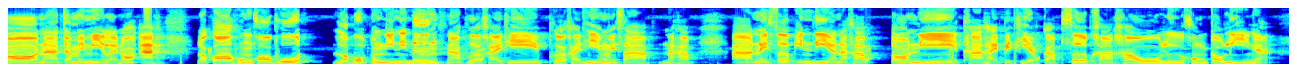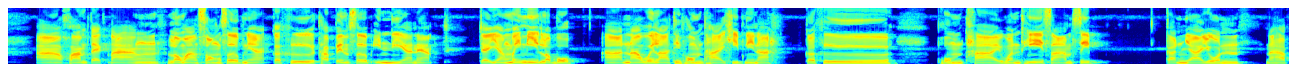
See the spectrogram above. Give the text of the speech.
ก็น่าจะไม่มีอะไรเนาะอะแล้วก็ผมขอพูดระบบตรงนี้นิดนึงนะเผื่อใครที่เผื่อใครที่ยังไม่ทราบนะครับอ่าในเซิร์ฟอินเดียนะครับ ตอนนี้ถ้าให้ไปเทียบกับเซิร์ฟคาเคาหรือของเกาหลีเนี่ย อ่าความแตกต่างระหว่างสองเซิร์ฟเนี้ยก็คือถ้าเป็นเซิร์ฟอินเดียเนี่ยจะยังไม่มีระบบอ่าณเวลาที่ผมถ่ายคลิปนี้นะ ก็คือผมถ่ายวันที่ 30 กันยายนนะครับ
